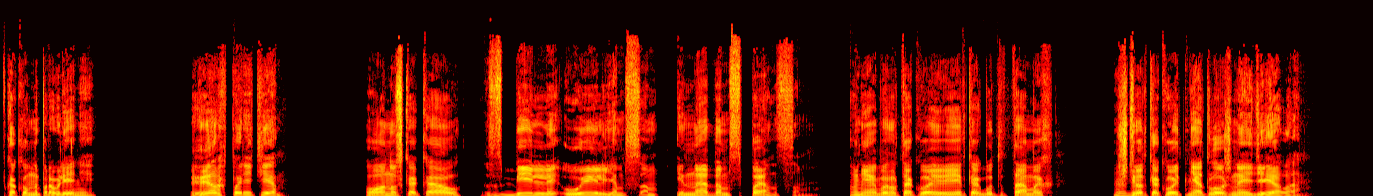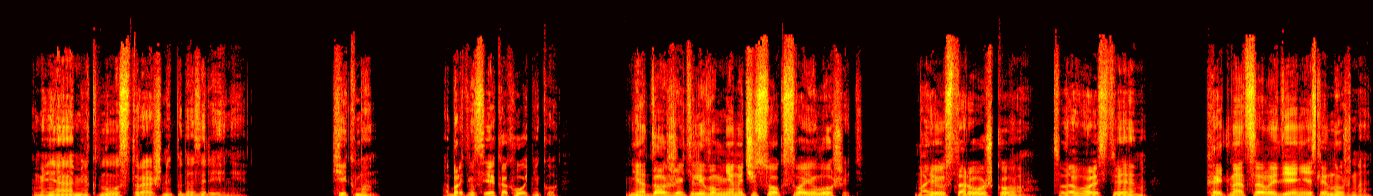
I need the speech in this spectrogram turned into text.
«В каком направлении?» «Вверх по реке. Он ускакал с Билли Уильямсом и Недом Спенсом. У них был такой вид, как будто там их ждет какое-то неотложное дело. У меня мелькнуло страшное подозрение. «Хикман», — обратился я к охотнику, — «не одолжите ли вы мне на часок свою лошадь? Мою старушку? С удовольствием. Хоть на целый день, если нужно.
